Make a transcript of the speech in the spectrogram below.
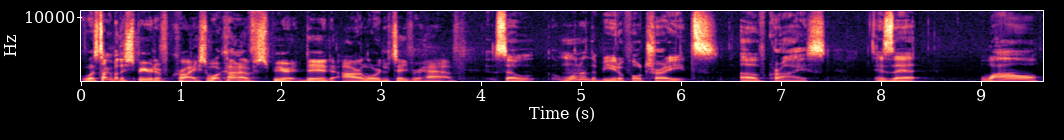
Let's talk about the spirit of Christ. What kind of spirit did our Lord and Savior have? So, one of the beautiful traits of Christ is that while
